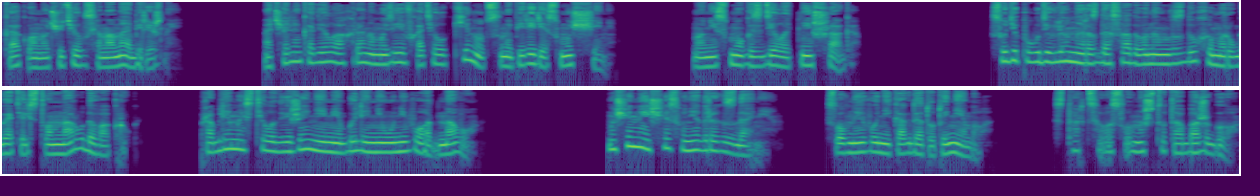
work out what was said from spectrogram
Как он очутился на набережной? Начальник отдела охраны музеев хотел кинуться на перерез мужчине но не смог сделать ни шага. Судя по удивленно раздосадованным вздохам и ругательствам народа вокруг, проблемы с телодвижениями были не у него одного. Мужчина исчез в недрах здания, словно его никогда тут и не было. Старцева словно что-то обожгло.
